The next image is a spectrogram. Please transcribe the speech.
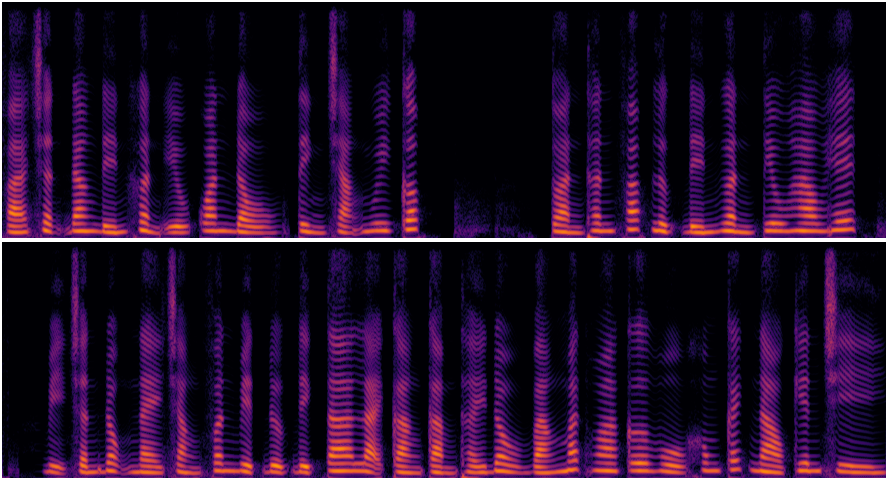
phá trận đang đến khẩn yếu quan đầu, tình trạng nguy cấp. Toàn thân pháp lực đến gần tiêu hao hết. Bị chấn động này chẳng phân biệt được địch ta lại càng cảm thấy đầu váng mắt hoa cơ hồ không cách nào kiên trì.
